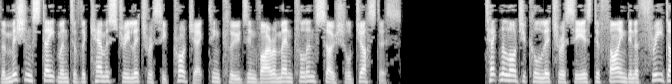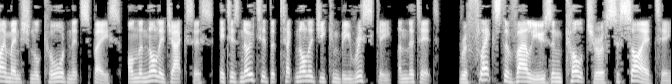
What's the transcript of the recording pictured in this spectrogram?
The mission statement of the Chemistry Literacy Project includes environmental and social justice. Technological literacy is defined in a three-dimensional coordinate space. On the knowledge axis, it is noted that technology can be risky, and that it reflects the values and culture of society.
